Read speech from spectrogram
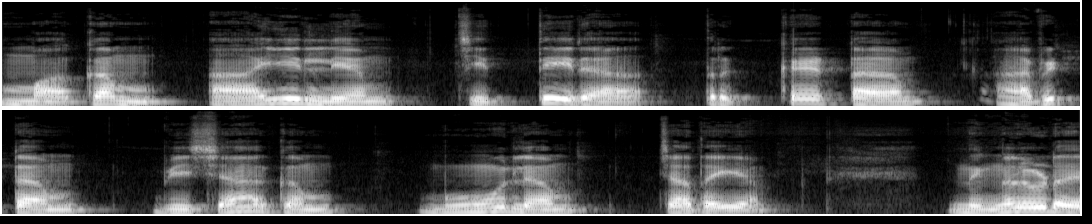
മകം ആയില്യം ചിത്തിര തൃക്കേട്ട അവിട്ടം വിശാഖം മൂലം ചതയം. നിങ്ങളുടെ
